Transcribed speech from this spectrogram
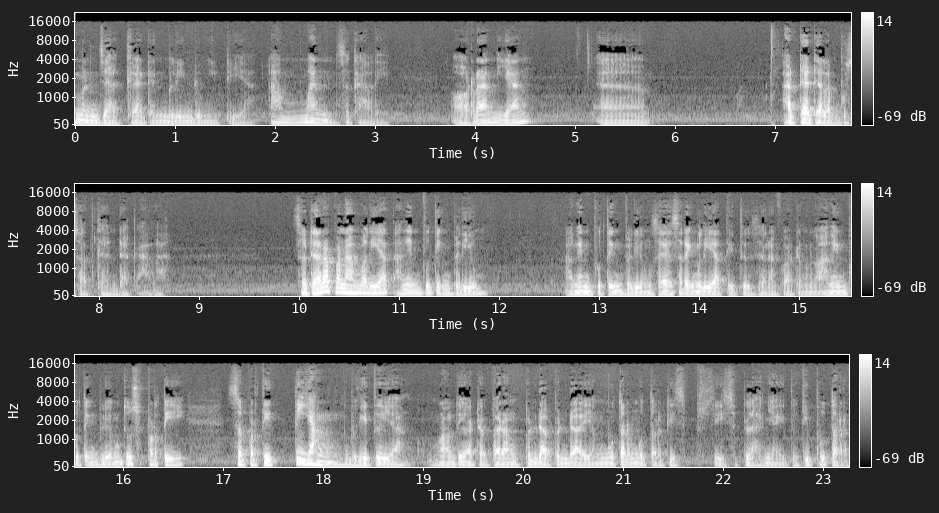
menjaga dan melindungi dia. Aman sekali. Orang yang uh, ada dalam pusat kehendak Allah. Saudara pernah melihat angin puting beliung? Angin puting beliung, saya sering lihat itu, saudara. Angin puting beliung itu seperti seperti tiang begitu ya. Nanti ada barang benda-benda yang muter-muter di, di sebelahnya itu, diputer.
